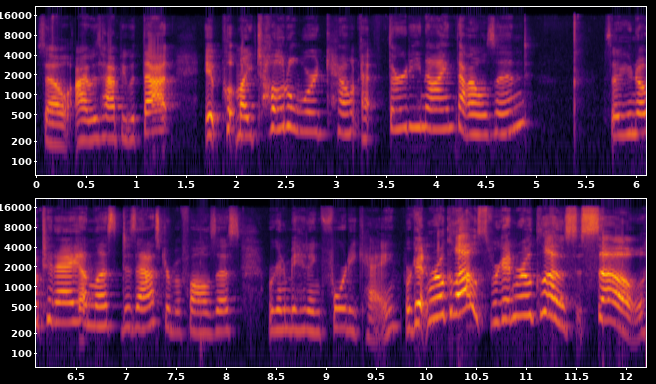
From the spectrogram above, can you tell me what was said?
So I was happy with that. It put my total word count at 39,000 so you know today, unless disaster befalls us, we're to be hitting 40K. We're getting real close. We're getting real close. So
